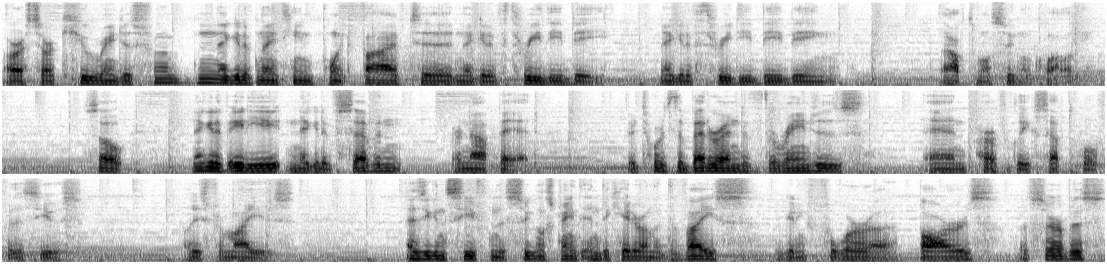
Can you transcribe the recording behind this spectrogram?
RSRQ ranges from negative 19.5 to negative 3 dB, negative 3 dB being optimal signal quality. So negative 88 and negative 7 are not bad. They're towards the better end of the ranges and perfectly acceptable for this use, at least for my use. As you can see from the signal strength indicator on the device, we're getting four uh, bars of service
